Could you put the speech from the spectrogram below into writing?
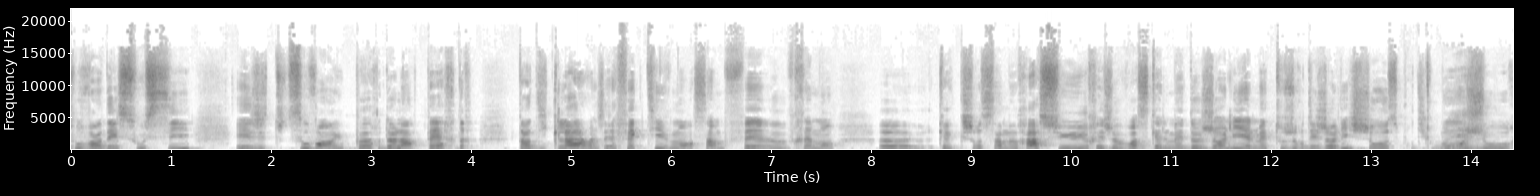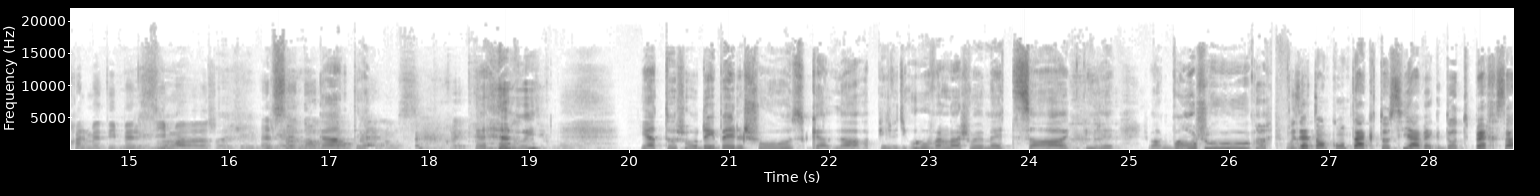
souvent des soucis et j'ai souvent eu peur de la perdre. Tandis que là, effectivement, ça me fait euh, vraiment euh, quelque chose, ça me rassure et je vois ce qu'elle met de joli. Elle met toujours des jolies choses pour dire bonjour, elle met des belles images. elle se donne la peine aussi pour écrire. oui. Il y a toujours des belles choses là. Puis je dis, oh voilà, je veux mettre ça. Et puis je, je marque bonjour. Vous êtes en contact aussi avec d'autres personnes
